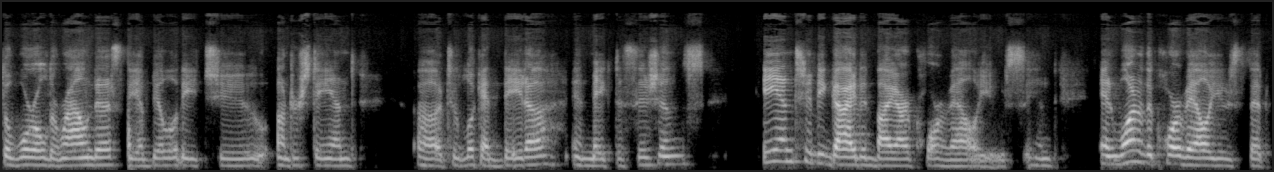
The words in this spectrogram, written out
the world around us, the ability to understand, uh, to look at data and make decisions, and to be guided by our core values. And, and one of the core values that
